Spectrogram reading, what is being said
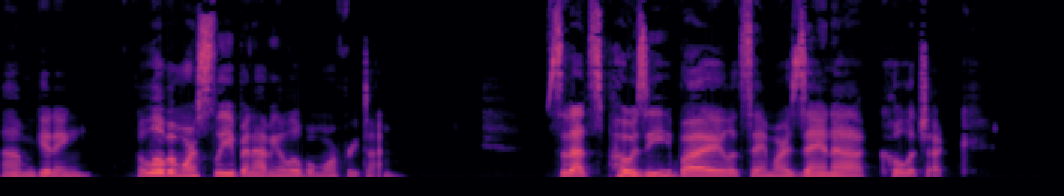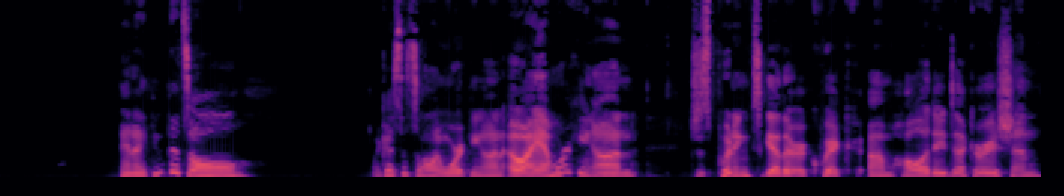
i'm getting a little bit more sleep and having a little bit more free time so that's posy by let's say marzena kolacek and i think that's all i guess that's all i'm working on oh i am working on just putting together a quick um, holiday decoration.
